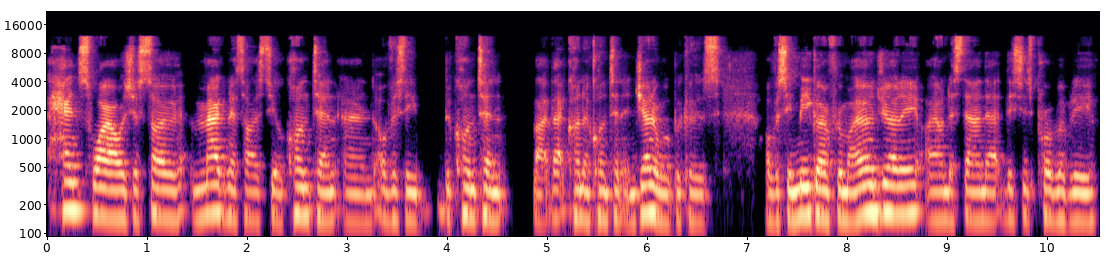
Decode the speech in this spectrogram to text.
hence why I was just so magnetized to your content and obviously the content, like that kind of content in general, because obviously, me going through my own journey, I understand that this is probably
